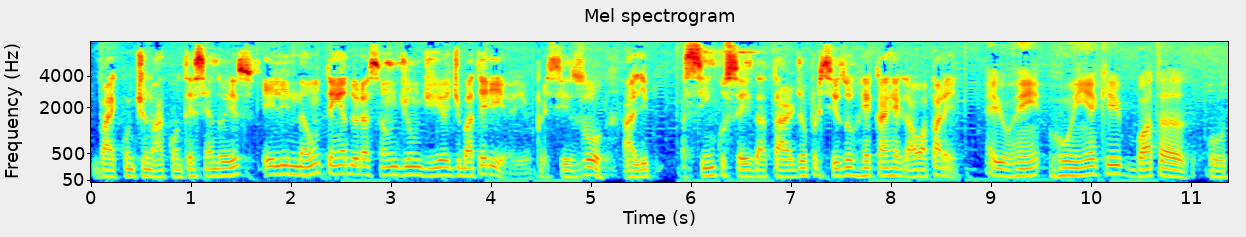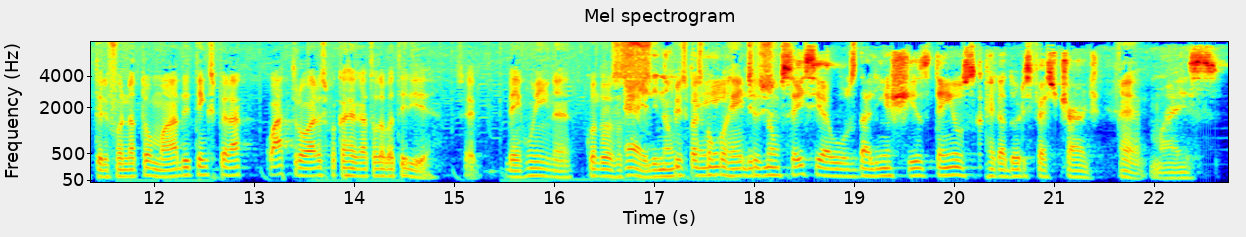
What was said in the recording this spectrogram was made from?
vai continuar acontecendo isso. Ele não tem a duração de um dia de bateria. Eu preciso, ali 5, 6 da tarde, eu preciso recarregar o aparelho. É, e o ruim é que bota o telefone na tomada e tem que esperar 4 horas para carregar toda a bateria. Isso é bem ruim, né? Quando os é, ele não principais tem, concorrentes. Não sei se é os da linha X tem os carregadores fast charge. É. Mas.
